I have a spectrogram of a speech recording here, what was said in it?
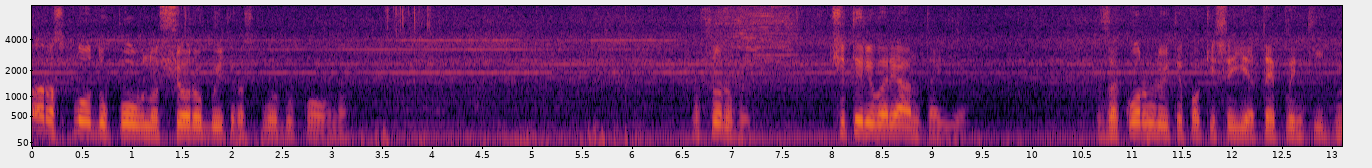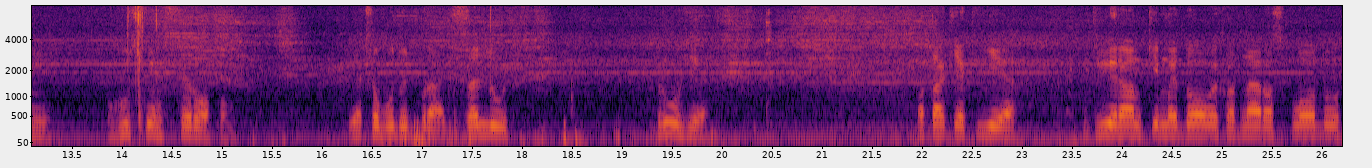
а розплоду повно, що робити розплоду повно. Ну що робити? Чотири варіанти є. Закормлюйте, поки ще є тепленькі дні, густим сиропом. Якщо будуть брати, залють. Друге, отак як є. Дві рамки медових, одна розплоду,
